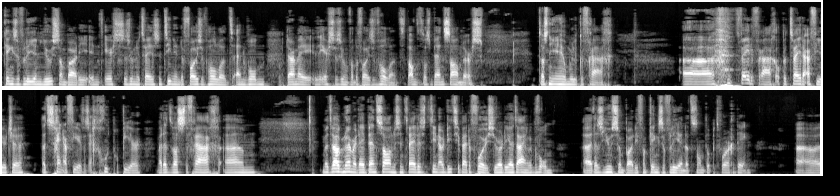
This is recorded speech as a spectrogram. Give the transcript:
Kings of Leon Use Somebody in het eerste seizoen in 2010 in The Voice of Holland en won daarmee het eerste seizoen van The Voice of Holland? Het antwoord was Ben Sanders. Dat is niet een heel moeilijke vraag. Uh, tweede vraag op het tweede A4'tje het is geen A4, het is echt goed papier. Maar dat was de vraag. Um, met welk nummer deed Ben Sanders in 2010 auditie bij The Voice, waardoor hij uiteindelijk won? Uh, dat is You Somebody van Kings of Leon, dat stond op het vorige ding. Uh,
